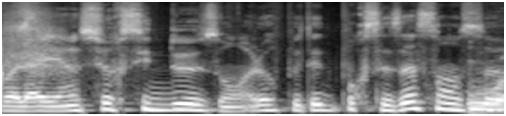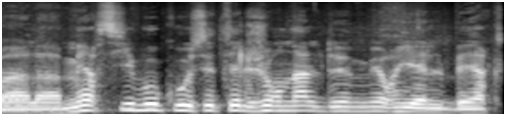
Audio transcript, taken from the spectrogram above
Voilà, il y a un sursis de deux ans. Alors peut-être pour ces ascenseurs. Voilà, merci beaucoup. C'était le journal de Muriel Berg.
